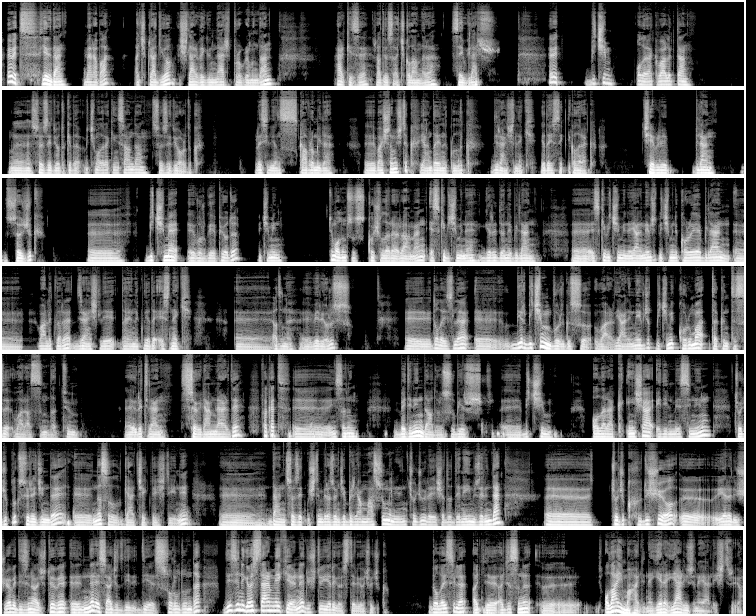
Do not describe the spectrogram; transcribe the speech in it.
Evet yeniden merhaba. Açık Radyo İşler ve Günler programından herkese, radyosu açık olanlara sevgiler. Evet biçim olarak varlıktan e, söz ediyorduk ya da biçim olarak insandan söz ediyorduk. Resilience kavramıyla e, başlamıştık. Yani dayanıklılık, dirençlilik ya da esneklik olarak çevrilebilen sözcük e, biçime e, vurgu yapıyordu. Biçimin tüm olumsuz koşullara rağmen eski biçimine geri dönebilen e, eski biçimini yani mevcut biçimini koruyabilen e, varlıklara dirençli, dayanıklı ya da esnek e, adını e, veriyoruz. E, dolayısıyla e, bir biçim vurgusu var. Yani mevcut biçimi koruma takıntısı var aslında tüm e, üretilen söylemlerde. Fakat e, insanın bedenin daha doğrusu bir e, biçim olarak inşa edilmesinin çocukluk sürecinde e, nasıl gerçekleştiğini e, den söz etmiştim biraz önce Brian Masumi'nin çocuğuyla yaşadığı deneyim üzerinden e, çocuk düşüyor e, yere düşüyor ve dizini acıtıyor ve e, neresi acıdı diye, diye sorulduğunda dizini göstermek yerine düştüğü yeri gösteriyor çocuk. Dolayısıyla e, acısını e, olay mahalline, yere, yeryüzüne yerleştiriyor.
